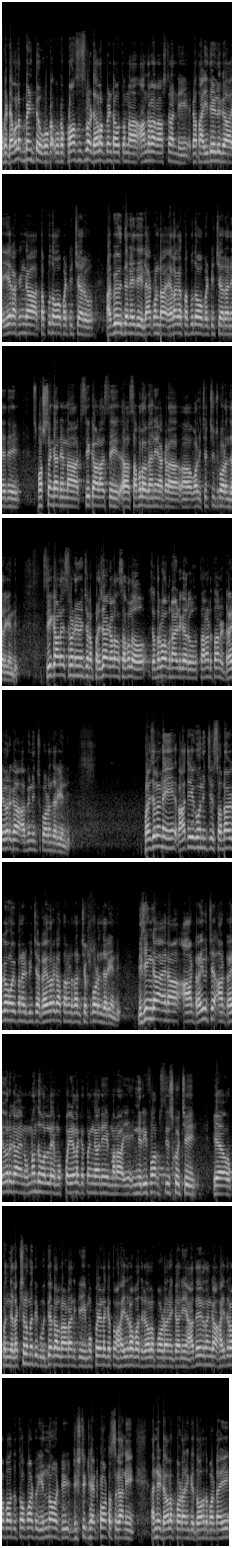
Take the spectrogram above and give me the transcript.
ఒక డెవలప్మెంట్ ఒక ఒక ప్రాసెస్లో డెవలప్మెంట్ అవుతున్న ఆంధ్ర రాష్ట్రాన్ని గత ఐదేళ్ళుగా ఏ రకంగా తప్పుదోవ పట్టించారు అభివృద్ధి అనేది లేకుండా ఎలాగ తప్పుదోవ పట్టించారు అనేది స్పష్టంగా నిన్న శ్రీకాళహస్తి సభలో కానీ అక్కడ వాళ్ళు చర్చించుకోవడం జరిగింది. శ్రీకాళహస్తిలో నిర్వహించిన ప్రజాకాలం సభలో చంద్రబాబు నాయుడు గారు తనను తాను డ్రైవర్గా అభినందించుకోవడం జరిగింది. ప్రజలని రాతీయుగం నుంచి స్వర్ణయుగం వైపు నడిపించే డ్రైవర్గా తనను తాను చెప్పుకోవడం జరిగింది. నిజంగా ఆయన ఆ డ్రైవ్ చే- ఆ డ్రైవర్గా ఆయన ఉన్నందువల్లే ముప్పై ఏళ్ళ క్రితం కానీ మన ఇన్ని రిఫార్మ్స్ తీసుకొచ్చి కొన్ని లక్షల మందికి ఉద్యోగాలు రావడానికి ముప్పై ఏళ్ళ క్రితం హైదరాబాద్ డెవలప్ అవడానికి కానీ అదేవిధంగా హైదరాబాద్తో పాటు ఎన్నో డి డిస్ట్రిక్ట్ హెడ్ క్వార్టర్స్ కానీ అన్ని డెవలప్ అవడానికి దోహదపడ్డాయి.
